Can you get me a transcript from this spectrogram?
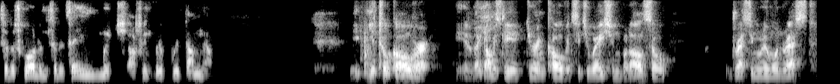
to the squad and to the team, which I think we've we've done now you took over, like obviously during COVID situation, but also dressing room unrest.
